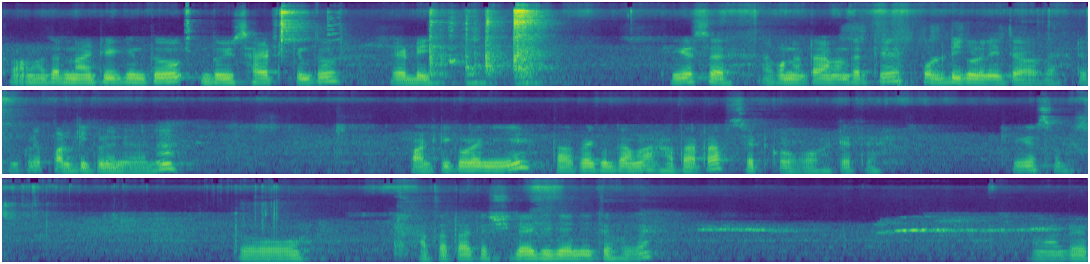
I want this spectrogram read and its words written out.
তো আমাদের নাইটি কিন্তু দুই সাইড কিন্তু রেডি ঠিক আছে? এখন এটা আমাদেরকে পোল্টি করে নিতে হবে। এরকম করে? পাল্টি করে নেবেন হ্যাঁ? পাল্টি করে নিয়ে তারপরে কিন্তু আমরা হাতাটা সেট করব এটাতে ঠিক আছে? তো হাতাটাকে সেলাই দিয়ে নিতে হবে। আমাদের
